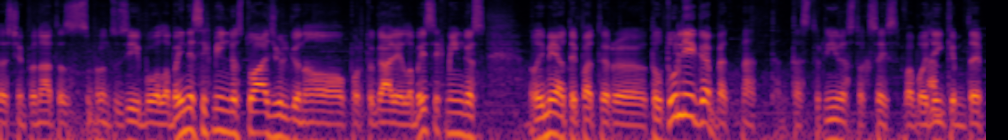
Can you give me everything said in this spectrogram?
tas čempionatas Prancūzijai buvo labai nesėkmingas tuo atžvilgiu, na, o Portugalijai labai sėkmingas. Laimėjo taip pat ir tautų lygą, bet na, ten tas turnyras toksai, pavadinkim taip.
